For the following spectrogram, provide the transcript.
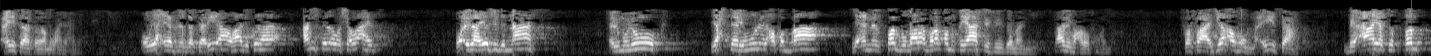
عيسى سلام الله عليه. ويحيى بن زكريا وهذه كلها أمثلة وشواهد. وإذا يجد الناس الملوك يحترمون الأطباء لأن الطب ضرب رقم قياسي في زمانه. هذه معروفة. ففاجأهم عيسى بآية الطب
